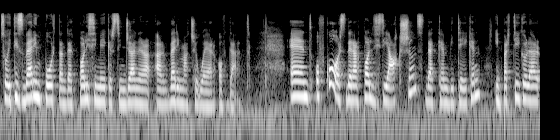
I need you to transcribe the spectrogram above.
So it is very important that policymakers in general are very much aware of that. And of course, there are policy actions that can be taken. In particular,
